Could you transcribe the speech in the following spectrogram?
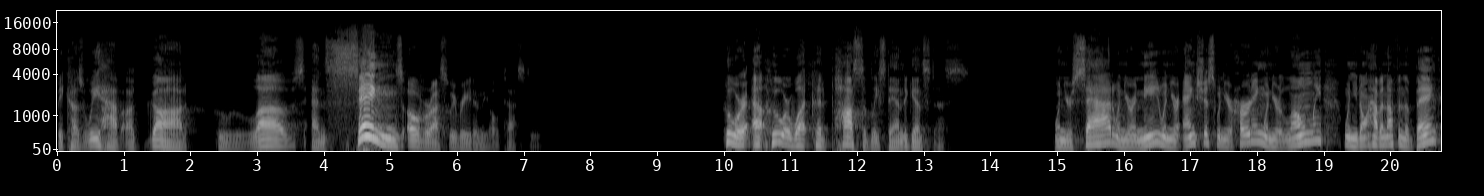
because we have a God who loves and sings over us, we read in the Old Testament. Who or, uh, who or what could possibly stand against us? When you're sad, when you're in need, when you're anxious, when you're hurting, when you're lonely, when you don't have enough in the bank,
